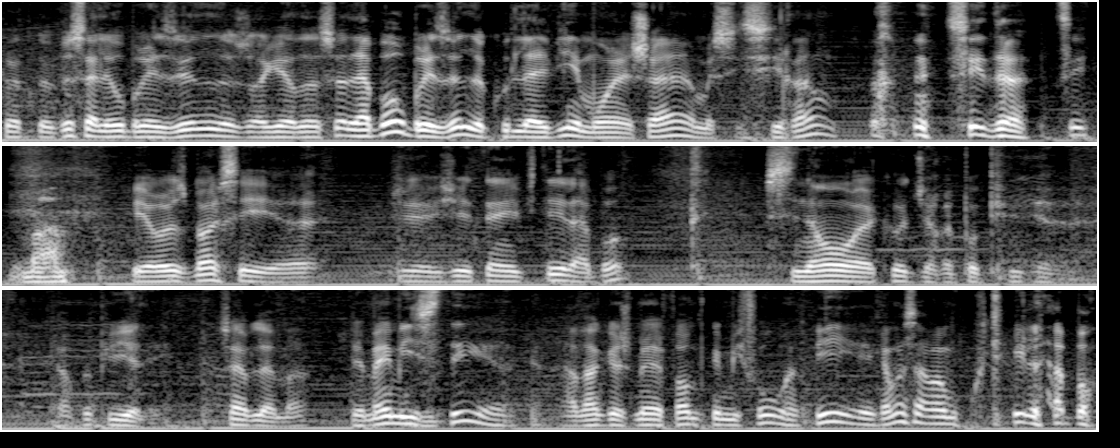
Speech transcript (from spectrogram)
Écoute, juste aller au Brésil, je regarde ça. Là-bas, au Brésil, le coût de la vie est moins cher, mais c'est s'y rendre. c'est de. Et heureusement, c'est, euh, j'ai été invité là-bas. Sinon, écoute, j'aurais pas pu. On peut plus y aller, tout simplement. J'ai même hésité euh, avant que je m'informe comme il faut. Puis, comment ça va me coûter là-bas?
